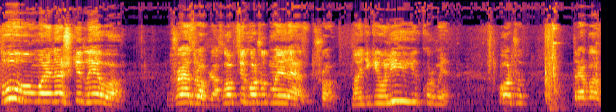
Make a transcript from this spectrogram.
фу, майонез шкідливо. Що я зроблю? А хлопці хочуть майонезу. Що? Мають тільки олію їх кормити. Хочуть. Треба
